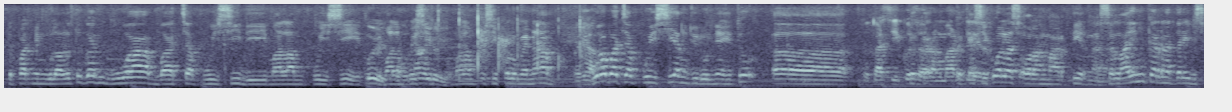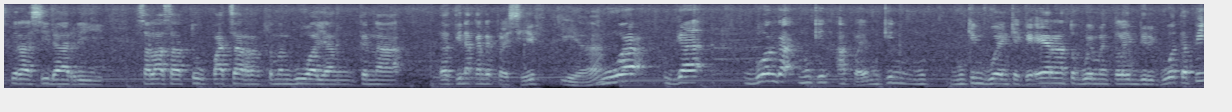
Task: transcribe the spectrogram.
tepat minggu lalu tuh kan gua baca puisi di malam puisi itu Wih, malam puisi malam puisi Pelumenam Iya. gua baca puisi yang judulnya itu eh, Kekasihku Keka- seorang martir. Kekasihku adalah seorang martir. Nah, selain karena terinspirasi dari salah satu pacar teman gua yang kena eh, tindakan depresif, Iya. gua nggak gua nggak mungkin apa ya mungkin mungkin gua yang kegeeran atau gue yang mengklaim diri gua tapi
